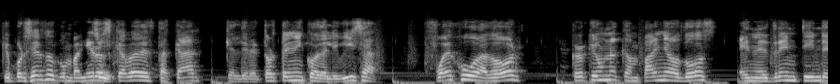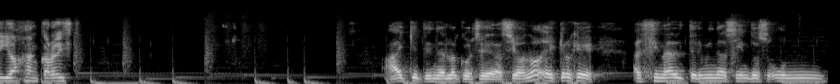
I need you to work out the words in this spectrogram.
Que por cierto, compañeros, cabe destacar que el director técnico del Ibiza fue jugador, creo que una campaña o dos en el Dream Team de Johan Cruyff. Hay que tenerlo en consideración, ¿no? Eh, creo que al final termina siendo un,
